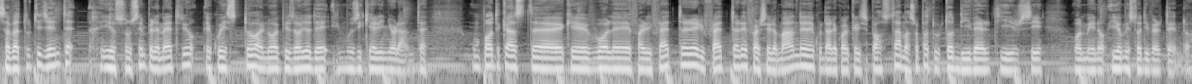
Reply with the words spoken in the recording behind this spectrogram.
Salve a tutti gente, io sono sempre Demetrio e questo è il nuovo episodio di Il musichiere ignorante, un podcast eh, che vuole far riflettere, riflettere, farsi domande, dare qualche risposta, ma soprattutto divertirsi, o almeno io mi sto divertendo.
